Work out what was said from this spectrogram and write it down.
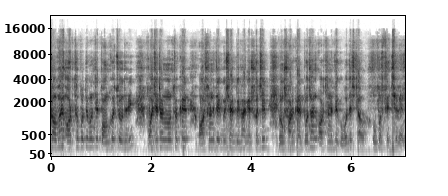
সভায় অর্থ প্রতিমন্ত্রী পঙ্কজ চৌধুরী, পর্যটন মন্ত্রকের অর্থনৈতিক বিষয়ক বিভাগের সচিব এবং সরকারের প্রধান অর্থনৈতিক উপদেষ্টাও উপস্থিত ছিলেন।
